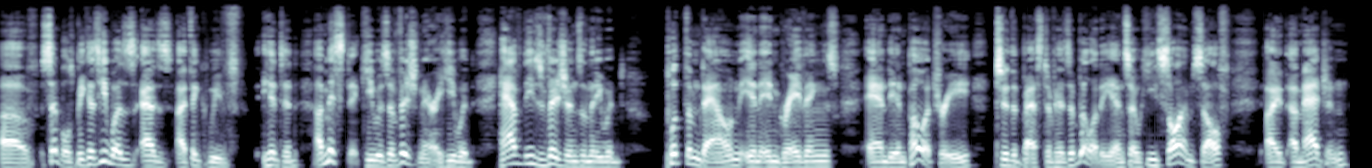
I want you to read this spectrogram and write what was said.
of symbols, because he was, as I think we've hinted, a mystic. He was a visionary. He would have these visions, and then he would put them down in engravings and in poetry to the best of his ability. And so he saw himself, I imagine,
